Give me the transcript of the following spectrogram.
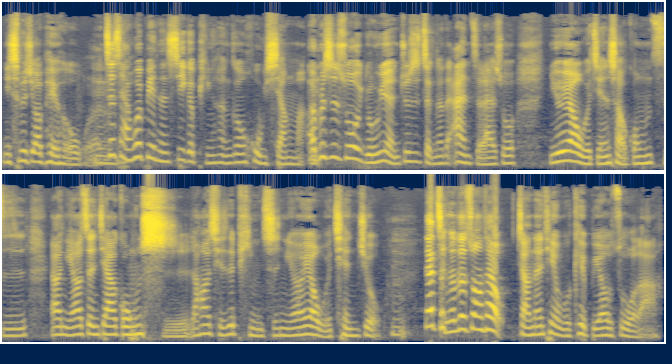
你是不是就要配合我了？嗯、这才会变成是一个平衡跟互相嘛，而不是说永远就是整个的案子来说，你又要我减少工资，然后你要增加工时，然后其实品质你又要要我迁就，嗯，那整个的状态讲难听，我可以不要做啦。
